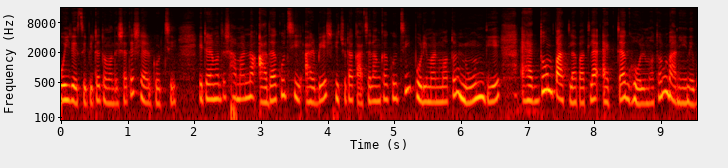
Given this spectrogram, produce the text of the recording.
ওই রেসিপিটা তোমাদের সাথে শেয়ার করছি। এটার মধ্যে সামান্য আদা কুচি আর বেশ কিছুটা কাঁচা লঙ্কা কুচি, পরিমাণ মতো নুন দিয়ে একদম পাতলা পাতলা একটা ঘোল মতন বানিয়ে নেব।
